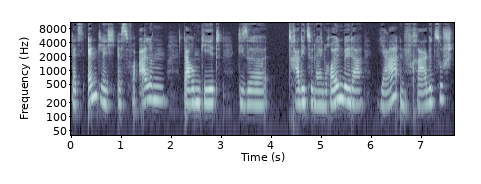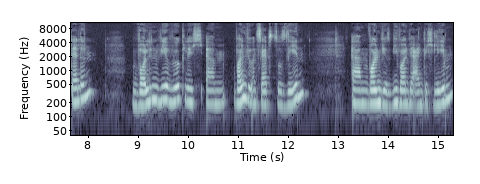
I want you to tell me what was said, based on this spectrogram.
letztendlich es vor allem darum geht, diese traditionellen Rollenbilder ja in Frage zu stellen. Wollen wir wirklich, ähm, wollen wir uns selbst so sehen? Ähm, wollen wir, wie wollen wir eigentlich leben?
